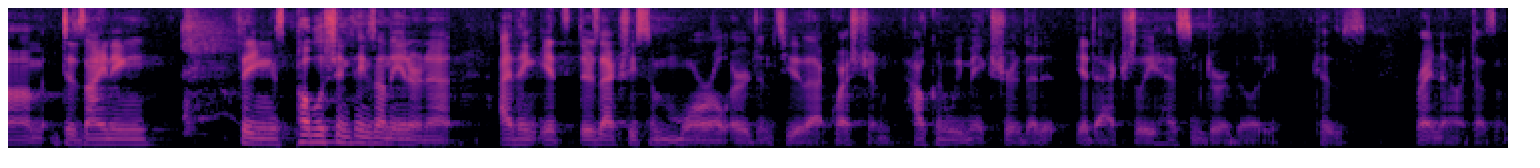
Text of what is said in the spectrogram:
um, designing things, publishing things on the internet, I think it's, there's actually some moral urgency to that question. How can we make sure that it, it actually has some durability? Because right now it doesn't.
